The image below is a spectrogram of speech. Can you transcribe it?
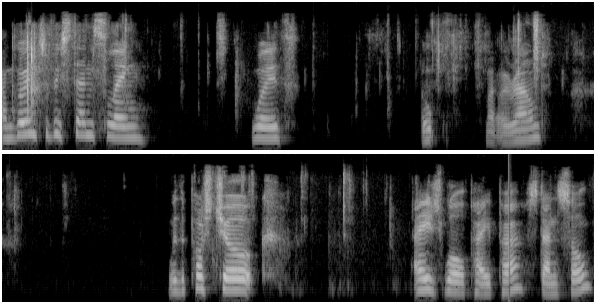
I'm going to be stenciling with, oh, right way around, with the Posh Chalk aged wallpaper stencil.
